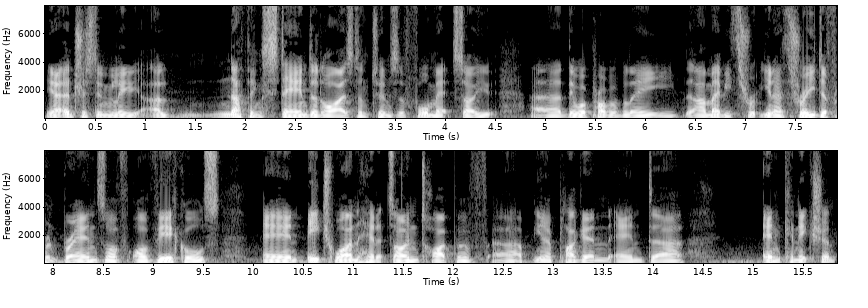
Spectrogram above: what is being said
yeah, interestingly, uh, nothing standardized in terms of format. So you, uh, there were probably uh, maybe thr you know three different brands of, of vehicles, and each one had its own type of uh, you know plug-in and uh, and connection.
